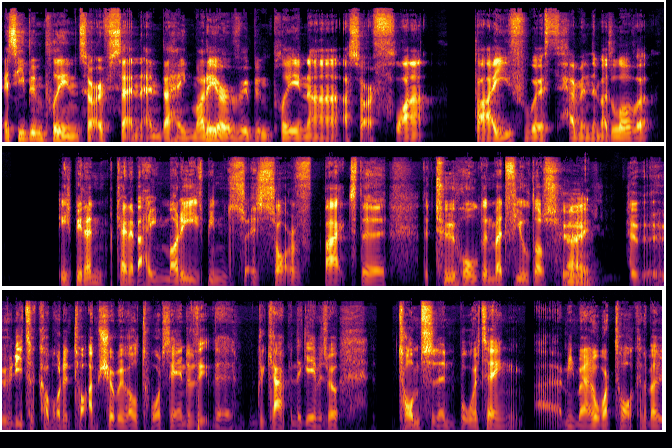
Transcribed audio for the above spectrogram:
has he been playing sort of sitting in behind Murray, or have we been playing a, a sort of flat five with him in the middle of it? He's been in kind of behind Murray. He's been is sort of back to the the two holding midfielders who who, who, need to come on and talk. I'm sure we will towards the end of the, the recapping the game as well. Thompson and Boateng. I mean, I know we're talking about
